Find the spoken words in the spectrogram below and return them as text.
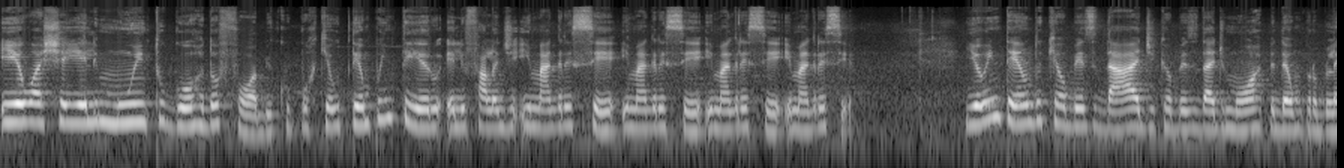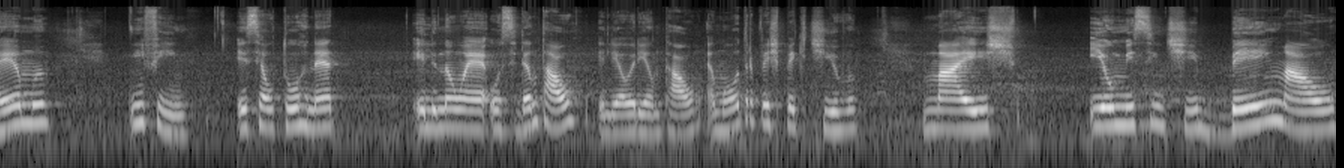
Eu achei ele muito gordofóbico, porque o tempo inteiro ele fala de emagrecer, emagrecer, emagrecer, emagrecer. E eu entendo que a obesidade, que a obesidade mórbida é um problema. Enfim, esse autor, né, ele não é ocidental, ele é oriental, é uma outra perspectiva, mas eu me senti bem mal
